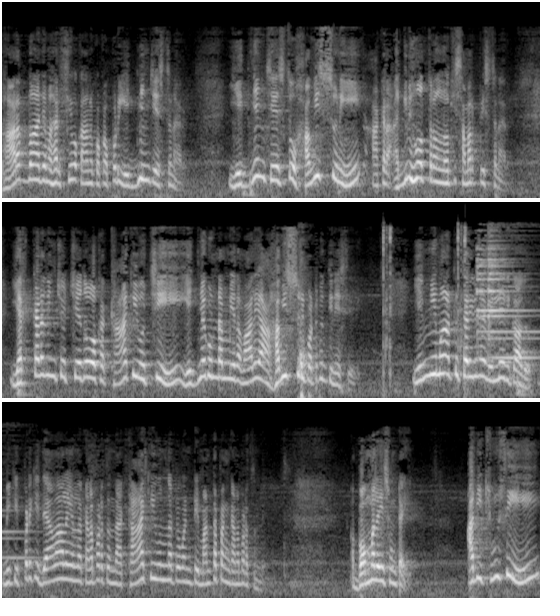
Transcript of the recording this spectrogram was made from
భారద్వాజ మహర్షి ఒకనకొకప్పుడు యజ్ఞం చేస్తున్నారు. యజ్ఞం చేస్తూ హవిస్సుని అక్కడ అగ్నిహోత్రంలోకి సమర్పిస్తున్నారు. ఎక్కడ నుంచి వచ్చేదో ఒక కాకి వచ్చి యజ్ఞగుండం మీద వాలి ఆ హవిస్సుని పట్టుకుని తినేసేది. ఎన్ని మాటలు జరిగినా వెళ్ళేది కాదు. మీకు ఇప్పటికీ దేవాలయంలో కనపడుతుంది. ఆ కాకి ఉన్నటువంటి మంటపం కనపడుతుంది. బొమ్మలేసి ఉంటాయి అది చూసి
